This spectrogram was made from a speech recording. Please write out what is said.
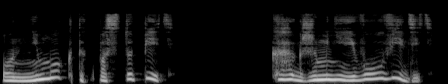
Он не мог так поступить. Как же мне его увидеть?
